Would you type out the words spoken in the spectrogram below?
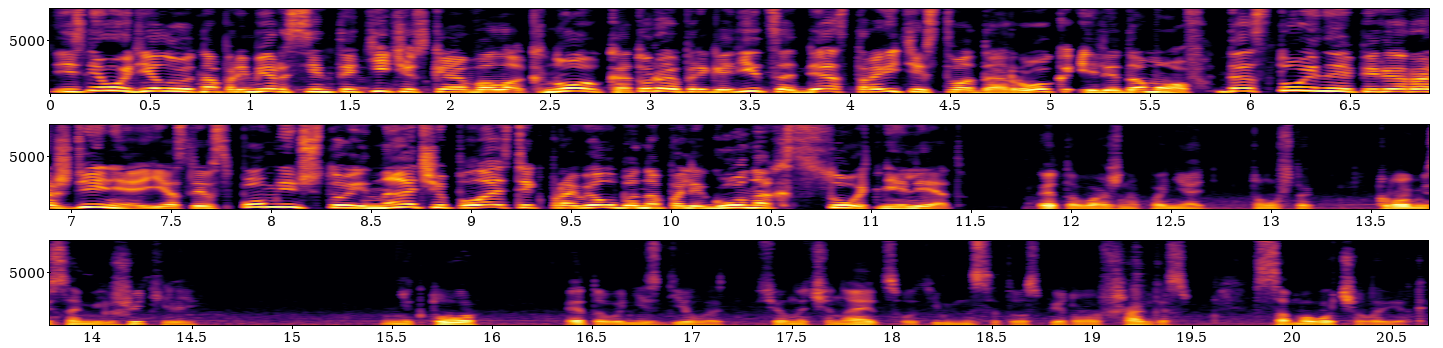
Из него делают, например, синтетическое волокно, которое пригодится для строительства дорог или домов. Достойное перерождение, если вспомнить, что иначе пластик провел бы на полигонах сотни лет. Это важно понять, потому что кроме самих жителей никто этого не сделает. Все начинается вот именно с этого с первого шага, с самого человека.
